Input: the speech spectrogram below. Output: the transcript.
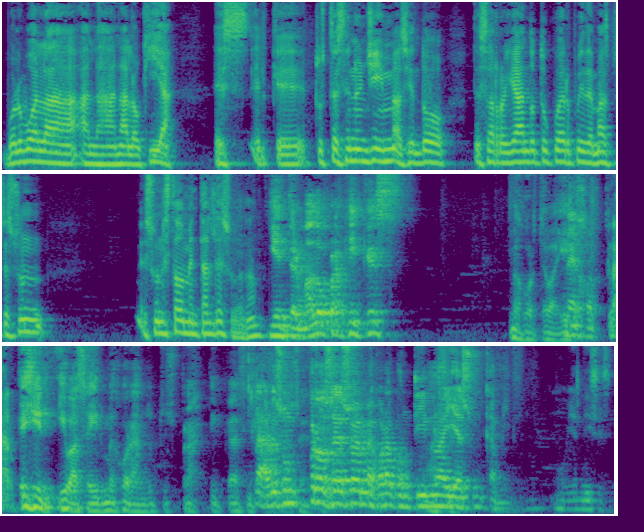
Vuelvo a la, a la, analogía. Es el que tú estés en un gym haciendo, desarrollando tu cuerpo y demás. Pues es un, es un estado mental de eso, ¿verdad? Y entre más lo practiques, mejor te va a ir. Mejor, claro. Es decir, y vas a ir mejorando tus prácticas. claro, es un proceso de mejora continua y es un camino. Muy bien dices.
